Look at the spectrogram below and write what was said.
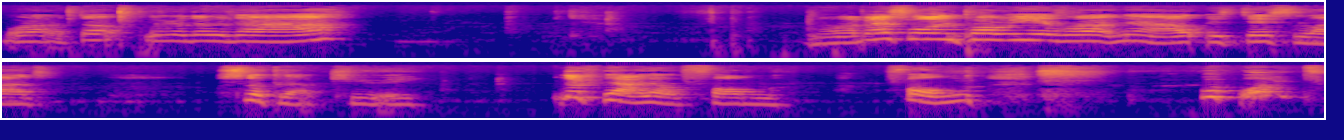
But that's we're gonna do that. Now the best one probably is right now is this lad. Just look at that cutie. Look at that little thong. Thong. what?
